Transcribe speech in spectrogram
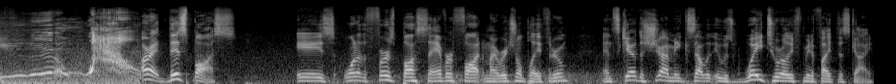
baby! Wow! All right, this boss is one of the first bosses I ever fought in my original playthrough and scared the shit out of me because it was way too early for me to fight this guy.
